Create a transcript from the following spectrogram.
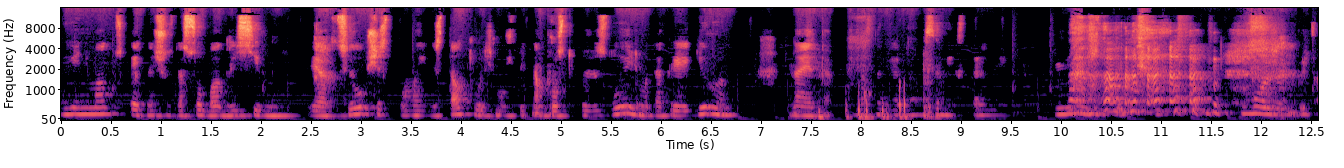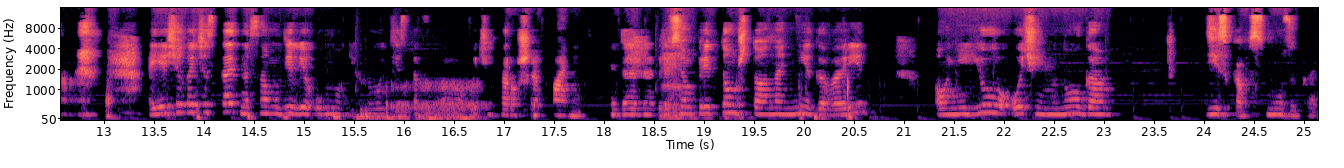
Ну, я не могу сказать насчет особо агрессивной реакции общества. Мы не сталкивались, может быть, нам просто повезло, или мы так реагируем на это. У нас, наверное, у самих стальные. Может быть. А я еще хочу сказать, на самом деле у многих аутистов э, очень хорошая память. Да, да, При всем при том, что она не говорит, а у нее очень много дисков с музыкой.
